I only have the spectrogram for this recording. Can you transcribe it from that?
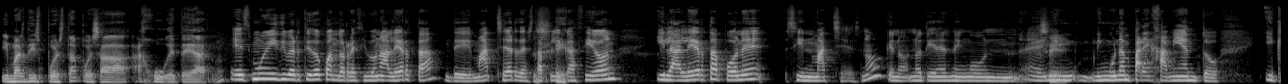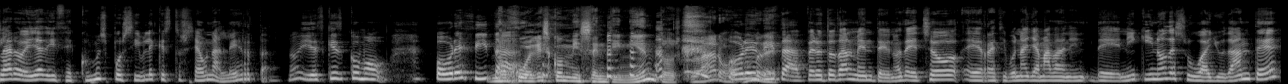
y más dispuesta pues a, a juguetear, ¿no? Es muy divertido cuando recibe una alerta de Matcher, de esta Sí. aplicación, y la alerta pone sin matches, ¿no? Que no, no tienes ningún, eh, Sí. nin- ningún emparejamiento. Y claro, ella dice, ¿cómo es posible que esto sea una alerta? ¿no? Y es que es como, pobrecita. No juegues con mis sentimientos, claro. hombre. Pobrecita, pero totalmente, ¿no? De hecho, eh, recibe una llamada de Nikki, ¿no? De su ayudante,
